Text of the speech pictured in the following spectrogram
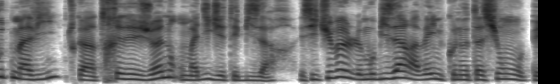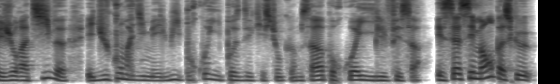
toute ma vie, en tout cas très jeune, on m'a dit que j'étais bizarre. Et si tu veux, le mot bizarre avait une connotation péjorative. Et du coup, on m'a dit, mais lui, pourquoi il pose des questions comme ça? Pourquoi il fait ça? Et c'est assez marrant parce que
